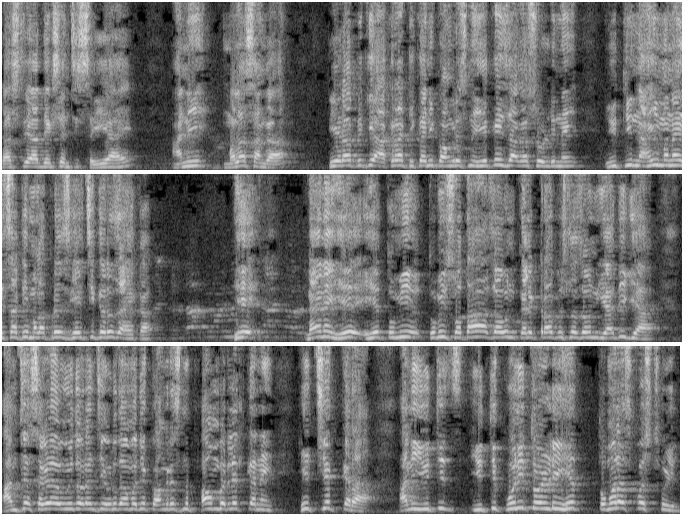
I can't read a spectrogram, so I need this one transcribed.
राष्ट्रीय अध्यक्षांची सही आहे. आणि मला सांगा तेरापैकी अकरा ठिकाणी काँग्रेसने एकही जागा सोडली नाही. युती नाही म्हणायसाठी मला प्रेस घ्यायची गरज आहे का? हे नाही नाही हे हे तुम्ही तुम्ही स्वतः जाऊन कलेक्टर ऑफिसला जाऊन यादी घ्या. आमच्या सगळ्या उमेदवारांच्या विरोधामध्ये काँग्रेसनं फॉर्म भरलेत का नाही हे चेक करा. आणि युती युती कोणी तोडली हे तुम्हाला स्पष्ट होईल.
